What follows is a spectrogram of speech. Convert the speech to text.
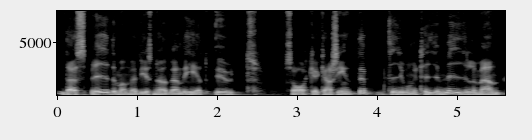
där sprider man med viss nödvändighet ut saker, kanske inte 10 gånger 10 mil men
